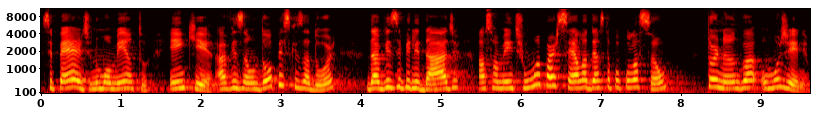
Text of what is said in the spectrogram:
se perde no momento em que a visão do pesquisador dá visibilidade a somente uma parcela desta população, tornando-a homogênea.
